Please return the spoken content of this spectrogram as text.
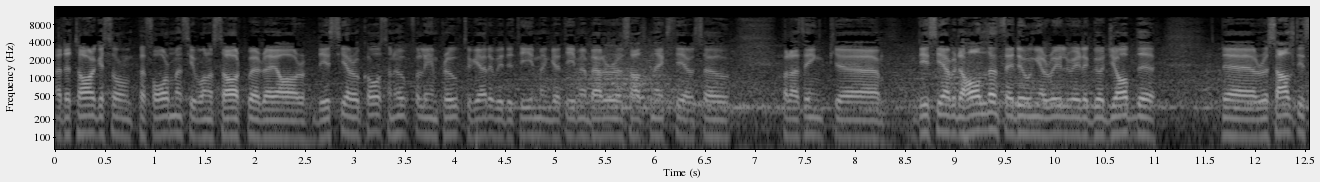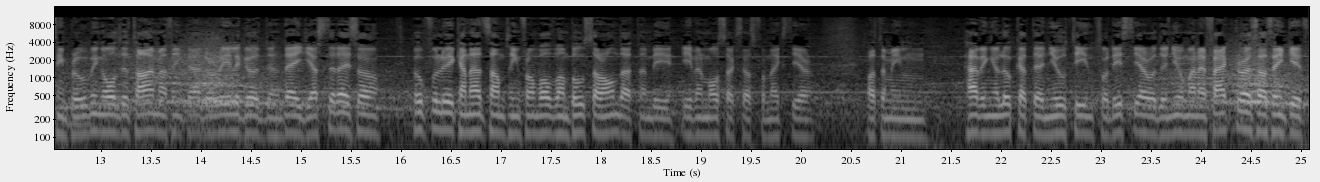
at the targets on performance, you want to start where they are this year, of course, and hopefully improve together with the team and get even better results next year. So, but I think uh, this year with the Holdens, they're doing a really, really good job. The the result is improving all the time. I think they had a really good day yesterday, so hopefully we can add something from Volvo and Polestar on that and be even more successful next year. But I mean, having a look at the new team for this year with the new manufacturers, I think it's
